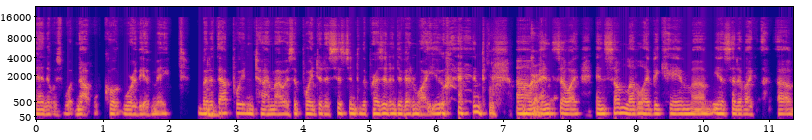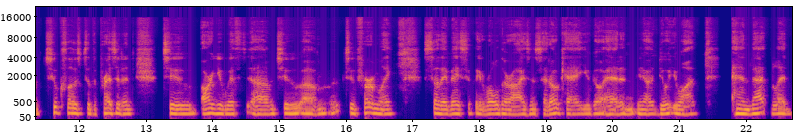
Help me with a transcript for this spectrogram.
and it was what not quote worthy of me. But at that point in time, I was appointed assistant to the president of NYU, and um, okay. and so I, in some level, I became um, you know sort of like um, too close to the president to argue with um, too um, too firmly. So they basically rolled their eyes and said, "Okay, you go ahead and you know do what you want." And that led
